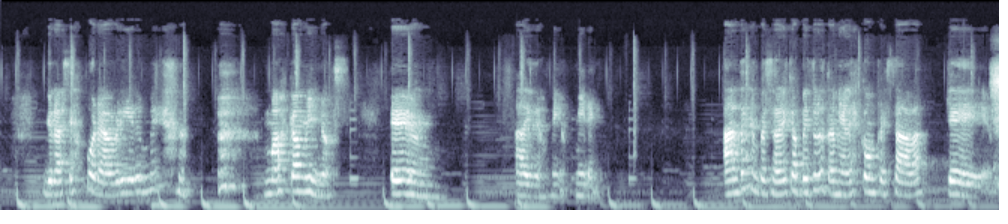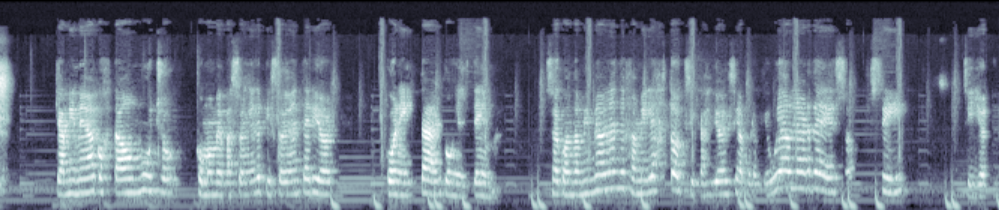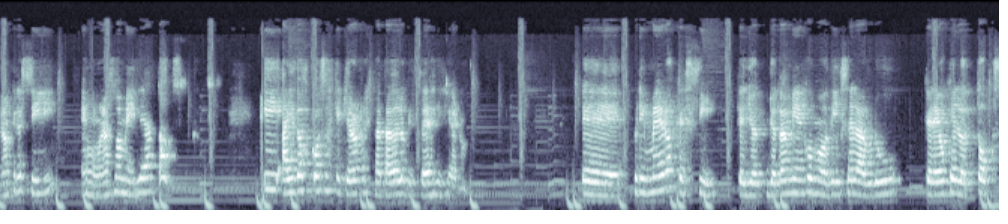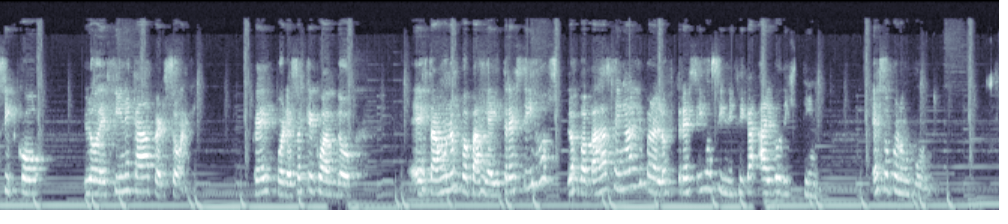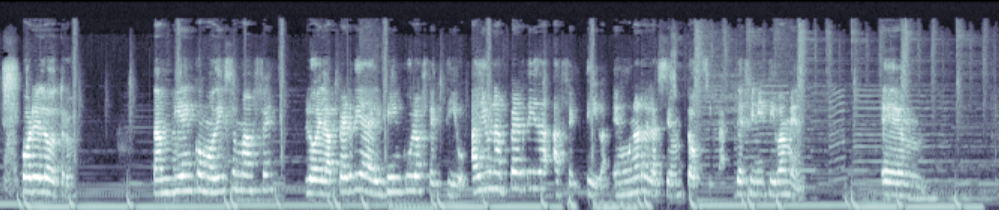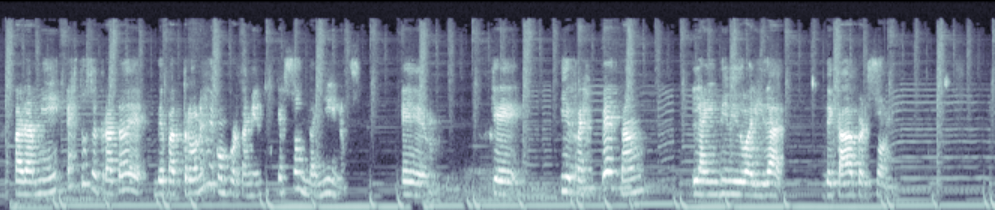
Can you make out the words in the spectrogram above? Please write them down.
Gracias por abrirme más caminos. Eh, ay, Dios mío, miren, antes de empezar el capítulo también les confesaba que, que a mí me ha costado mucho, como me pasó en el episodio anterior, conectar con el tema. O sea, cuando a mí me hablan de familias tóxicas, yo decía, pero ¿qué voy a hablar de eso? Sí, si yo no crecí en una familia tóxica. Y hay dos cosas que quiero rescatar de lo que ustedes dijeron. Eh, primero que sí, que yo, yo también, como dice la Bru, creo que lo tóxico lo define cada persona. ¿okay? Por eso es que cuando están unos papás y hay tres hijos, los papás hacen algo y para los tres hijos significa algo distinto. Eso por un punto. Por el otro, también como dice Mafe, lo de la pérdida del vínculo afectivo. Hay una pérdida afectiva en una relación tóxica, definitivamente. Eh, para mí esto se trata de, de patrones de comportamientos que son dañinos, eh, que irrespetan la individualidad de cada persona.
